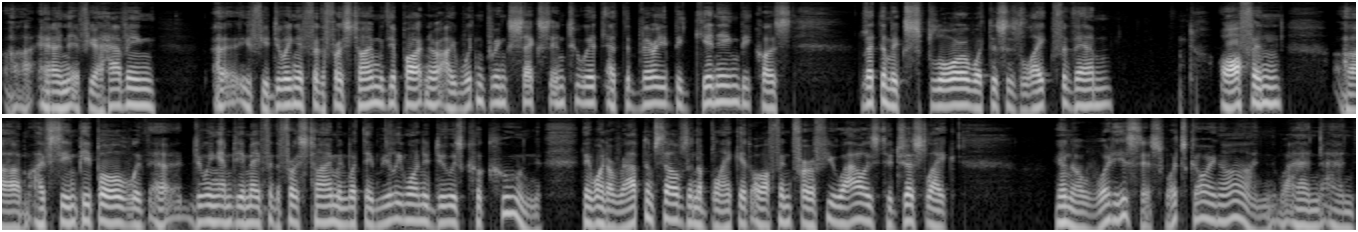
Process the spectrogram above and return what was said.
uh, and if you're having uh, if you're doing it for the first time with your partner, I wouldn't bring sex into it at the very beginning because let them explore what this is like for them. Often, um, I've seen people with uh, doing MDMA for the first time, and what they really want to do is cocoon. They want to wrap themselves in a blanket, often for a few hours, to just like, you know, what is this? What's going on? And and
